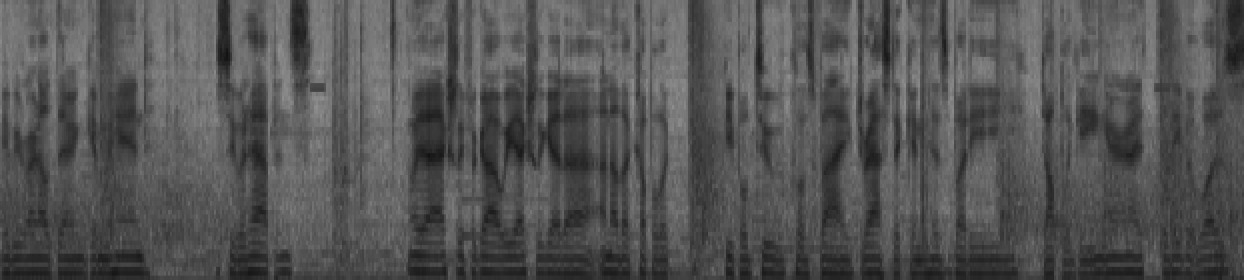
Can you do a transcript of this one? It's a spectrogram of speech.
maybe run out there and give him a hand. See what happens. Oh yeah, I actually forgot. We actually got uh, another couple of people too close by. Drastic and his buddy Doppelganger, I believe it was.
